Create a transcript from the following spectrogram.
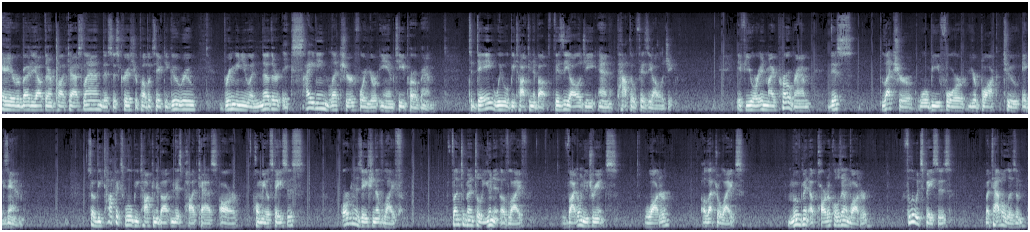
Hey, everybody out there in podcast land, this is Chris, your public safety guru, bringing you another exciting lecture for your EMT program. Today, we will be talking about physiology and pathophysiology. If you are in my program, this lecture will be for your Block 2 exam. So, the topics we'll be talking about in this podcast are homeostasis, organization of life, fundamental unit of life, vital nutrients, water, electrolytes, movement of particles and water, fluid spaces, metabolism,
